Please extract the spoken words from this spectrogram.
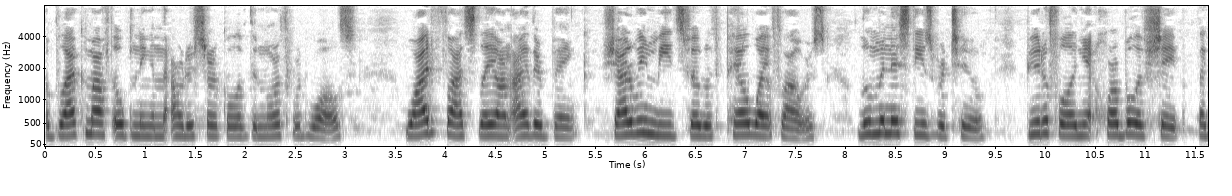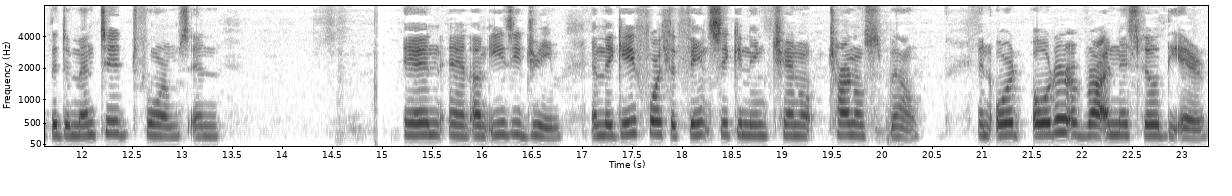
a black mouth opening in the outer circle of the northward walls. Wide flats lay on either bank, shadowy meads filled with pale white flowers. Luminous these were too, beautiful and yet horrible of shape, like the demented forms in an uneasy dream, and they gave forth a faint sickening charnel smell. An or- odor of rottenness filled the air.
